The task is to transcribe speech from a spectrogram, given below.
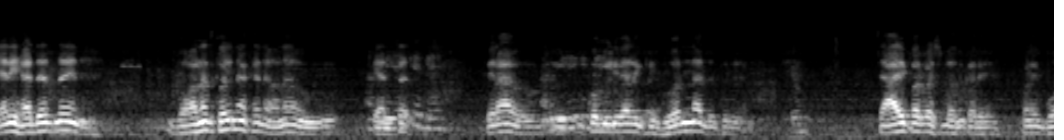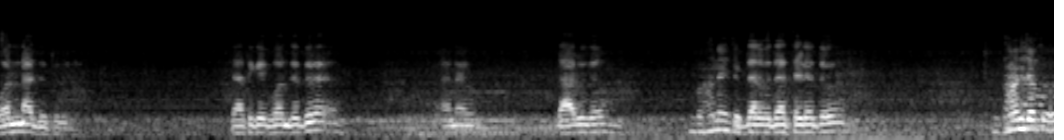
એની હેડ જ નહીં ને. ભાન જ ખોઈ નાખે ને કેન્સર પેલા બીડી ભોન ના જતું રહે ચાય પરવશ બંધ કરે પણ એ ભોન ના જતું રહે ચાથી કઈ ભોન જતું રહે અને દારૂ તો ભાને જ વધારે ચડ્યો તો? ભાન જતું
